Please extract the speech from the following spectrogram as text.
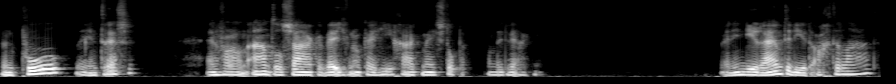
hun pool, de interesse. En voor een aantal zaken weet je van oké, hier ga ik mee stoppen, want dit werkt niet. En in die ruimte die het achterlaat,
